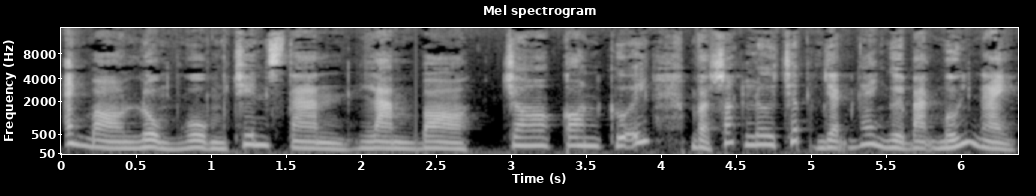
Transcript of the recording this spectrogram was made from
Anh bò lồm ngồm trên sàn làm bò cho con cưỡi và sắc lơ chấp nhận ngay người bạn mới này.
